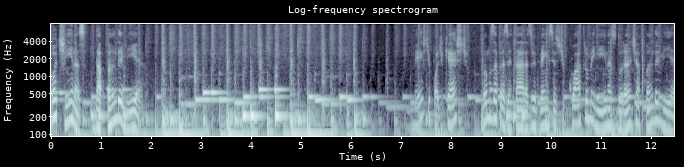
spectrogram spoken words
Rotinas da pandemia. Neste podcast, vamos apresentar as vivências de quatro meninas durante a pandemia.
